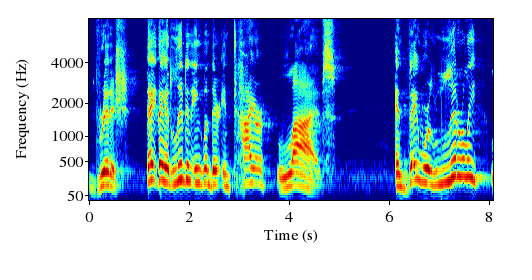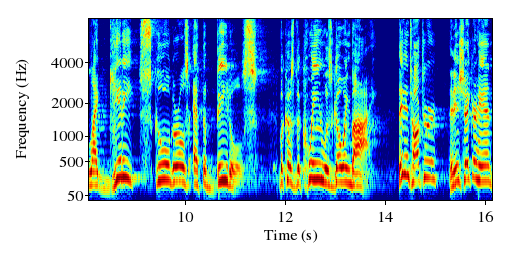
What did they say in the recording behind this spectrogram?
British. They, they had lived in England their entire lives. And they were literally like giddy schoolgirls at the Beatles because the Queen was going by. They didn't talk to her, they didn't shake her hand,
